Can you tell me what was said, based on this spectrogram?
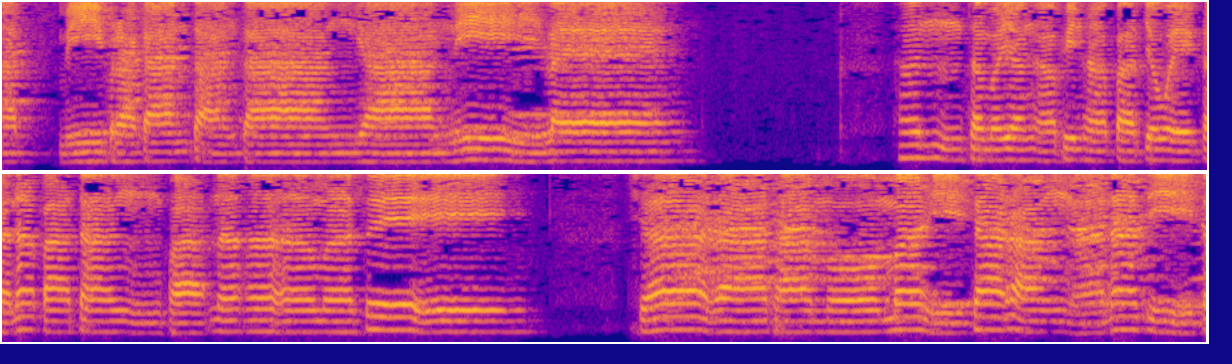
าด มีประการต่างๆอย่างนี้แลหันธรรมยังอภินหาปัจเจเวคณะปาตังภานามาเสชาราธรรมโมมหิชารังอนาติโต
